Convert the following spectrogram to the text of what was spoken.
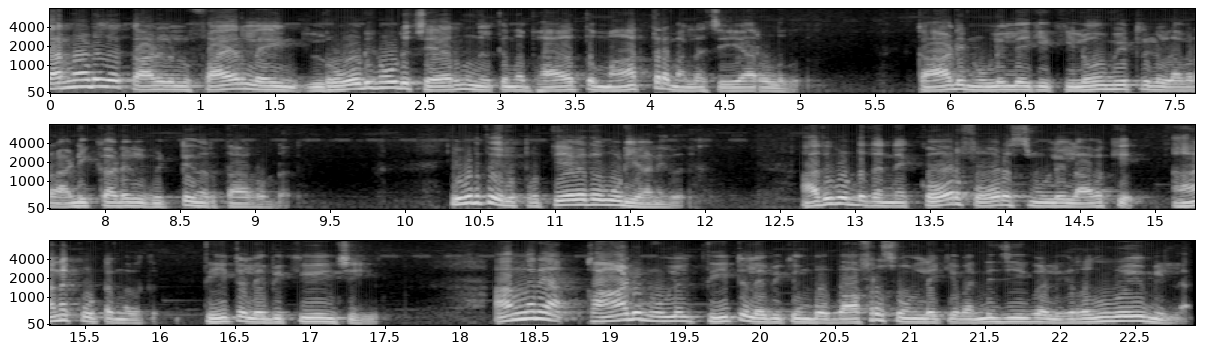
കർണാടക കാടുകളിൽ ഫയർ ലൈൻ റോഡിനോട് ചേർന്ന് നിൽക്കുന്ന ഭാഗത്ത് മാത്രമല്ല ചെയ്യാറുള്ളത്. കാടിനുള്ളിലേക്ക് കിലോമീറ്ററുകൾ അവർ അടിക്കാടുകൾ വെട്ടി നിർത്താറുണ്ട്. ഇവിടുത്തെ ഒരു പ്രത്യേകത കൂടിയാണിത്. അതുകൊണ്ട് തന്നെ കോർ ഫോറസ്റ്റിനുള്ളിൽ അവയ്ക്ക് ആനക്കൂട്ടങ്ങൾക്ക് തീറ്റ ലഭിക്കുകയും ചെയ്യും. അങ്ങനെ കാടിനുള്ളിൽ തീറ്റ ലഭിക്കുമ്പോൾ ബഫർ സോണിലേക്ക് വന്യജീവികൾ ഇറങ്ങുകയുമില്ല.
